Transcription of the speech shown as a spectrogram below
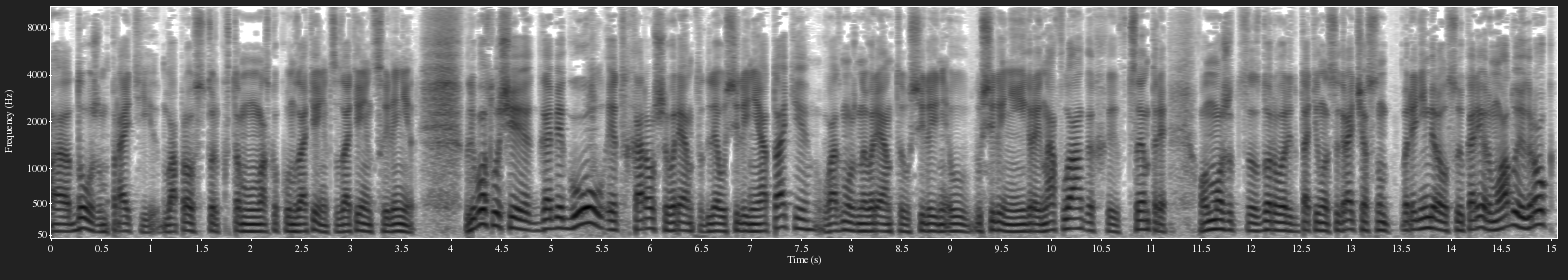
а, должен пройти. Вопрос только в том, насколько он затянется, затянется или нет. В любом случае, Габи Гол – это хороший вариант для усиления атаки, возможные варианты усиления, усиления игры на флангах и в центре. Он может здорово результативно сыграть. Сейчас он реанимировал свою карьеру. Молодой игрок,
